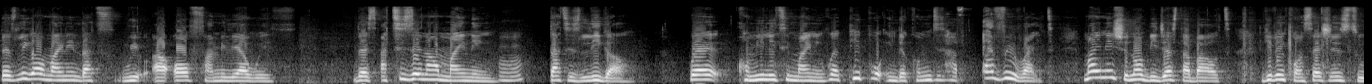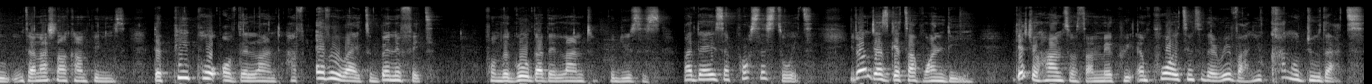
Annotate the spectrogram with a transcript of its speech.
There's legal mining that we are all familiar with. There's artisanal mining mm-hmm. that is legal, where community mining, where people in the community have every right. Mining should not be just about giving concessions to international companies. The people of the land have every right to benefit from the gold that the land produces. But there is a process to it. You don't just get up one day, get your hands on some mercury and pour it into the river. You cannot do that.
